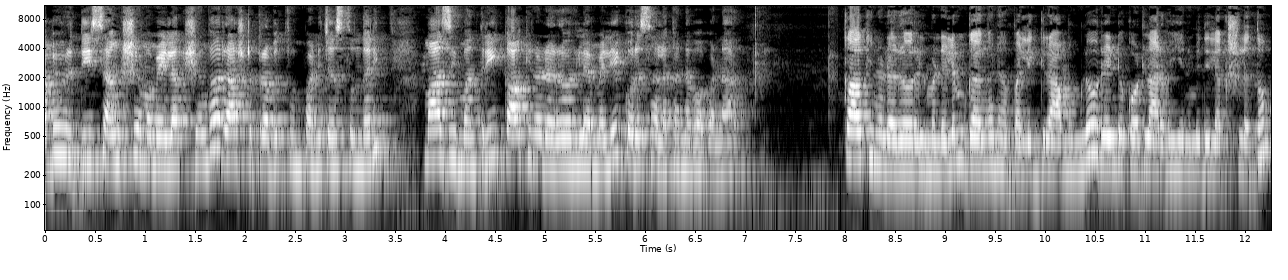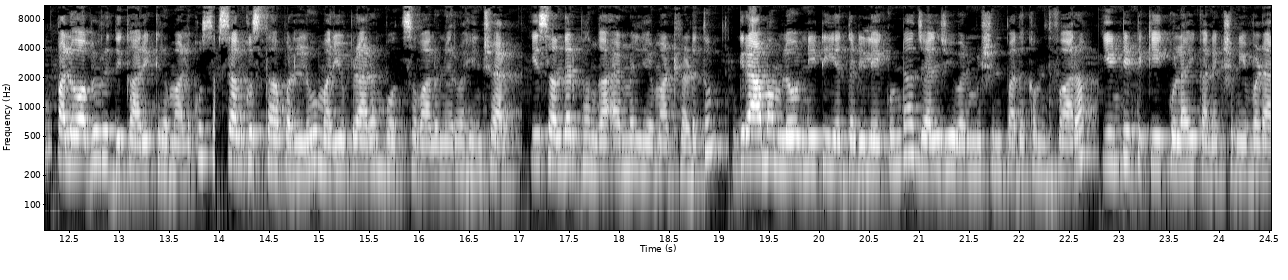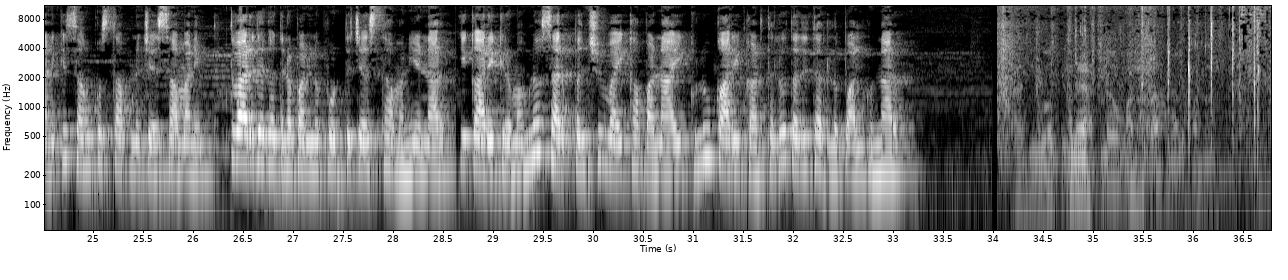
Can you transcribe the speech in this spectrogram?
అభివృద్ధి సంక్షేమమే లక్ష్యంగా రాష్ట్ర ప్రభుత్వం పనిచేస్తుందని మాజీ మంత్రి కాకినాడ రూరల్ ఎమ్మెల్యే కురసాల కన్నబాబు అన్నారు. కాకినాడ రూరల్ మండలం గంగనాపల్లి గ్రామంలో రెండు కోట్ల అరవై ఎనిమిది లక్షలతో పలు అభివృద్ధి కార్యక్రమాలకు శంకుస్థాపనలు మరియు ప్రారంభోత్సవాలు నిర్వహించారు. ఈ సందర్భంగా ఎమ్మెల్యే మాట్లాడుతూ గ్రామంలో నీటి ఎద్దడి లేకుండా జల్ జీవన్ మిషన్ పథకం ద్వారా ఇంటింటికి కుళాయి కనెక్షన్ ఇవ్వడానికి శంకుస్థాపన చేశామని త్వరితగతిన పనులు పూర్తి చేస్తామని అన్నారు. ఈ కార్యక్రమంలో సర్పంచ్ వైకాపా నాయకులు కార్యకర్తలు తదితరులు పాల్గొన్నారు.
